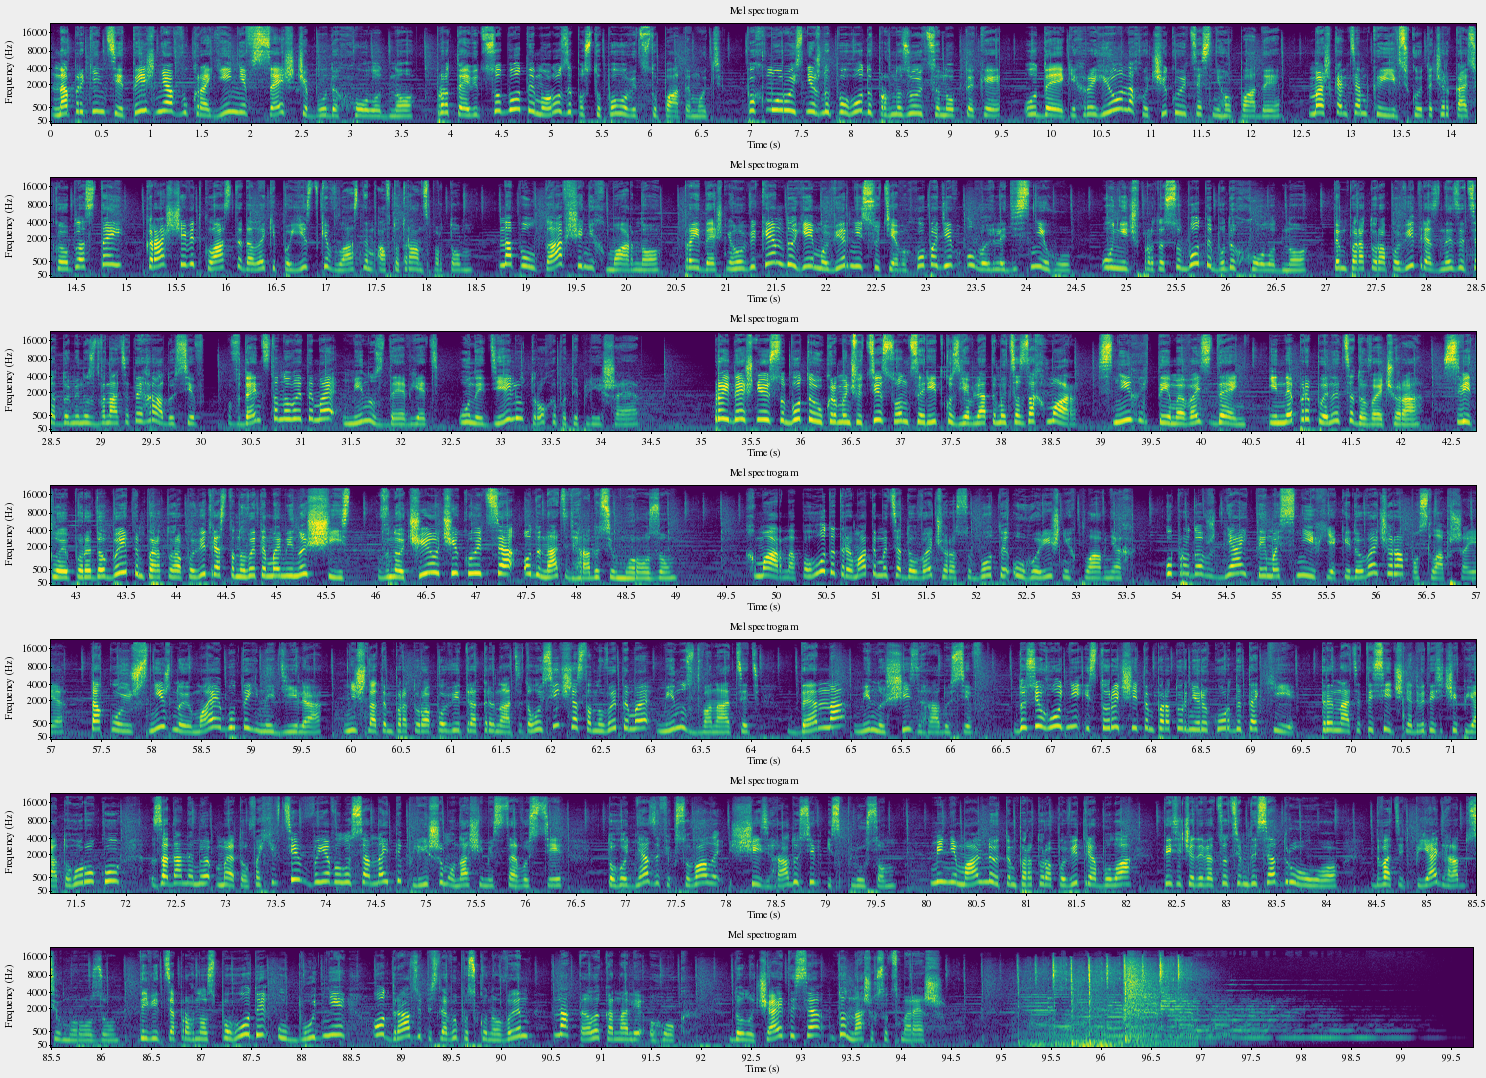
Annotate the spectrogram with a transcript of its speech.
Наприкінці тижня в Україні все ще буде холодно. Проте від суботи морози поступово відступатимуть. Похмуру і сніжну погоду прогнозують синоптики. У деяких регіонах очікуються снігопади. Мешканцям Київської та Черкаської областей краще відкласти далекі поїздки власним автотранспортом. На Полтавщині хмарно. Прийдешнього вікенду є ймовірність суттєвих опадів у вигляді снігу. У ніч проти суботи буде холодно. Температура повітря знизиться до мінус 12 градусів. Вдень становитиме мінус 9. У неділю трохи потеплішає. Прийдешньої суботи у Кременчуці сонце рідко з'являтиметься за хмар. Сніг йтиме весь день і не припиниться до вечора. Світлої пори доби температура повітря становитиме мінус 6. Вночі очікується 11 градусів морозу. Хмарна погода триматиметься до вечора суботи у горішніх плавнях. Упродовж дня йтиме сніг, який до вечора послабшає. Такою ж сніжною має бути й неділя. Нічна температура повітря 13 січня становитиме мінус 12, денна мінус 6 градусів. До сьогодні історичні температурні рекорди такі: 13 січня 2005 року, за даними метеофахівців, виявилося найтеплішим у нашій місцевості. Того дня зафіксували 6 градусів із плюсом. Мінімальною температура повітря була 1972-го – 25 градусів морозу. Дивіться прогноз погоди у будні одразу після випуску новин на телеканалі ГОК. Долучайтеся до наших соцмереж.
